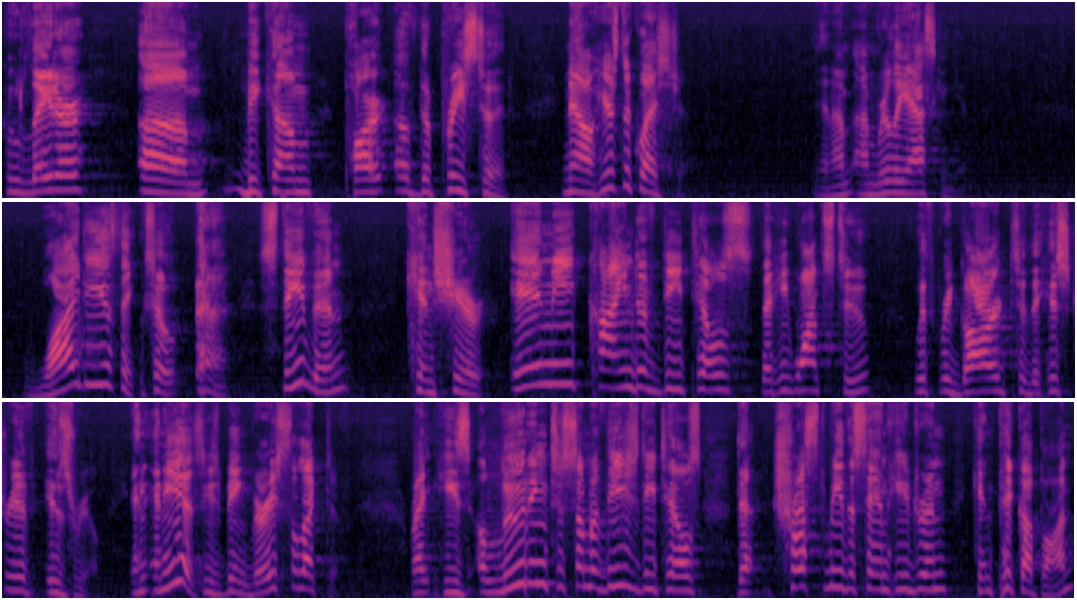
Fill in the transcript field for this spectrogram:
who later um, become part of the priesthood. Now, here's the question, and I'm, I'm really asking it. Why do you think? So, Stephen can share any kind of details that he wants to with regard to the history of Israel. And, and he is, he's being very selective, right? He's alluding to some of these details that, trust me, the Sanhedrin can pick up on,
